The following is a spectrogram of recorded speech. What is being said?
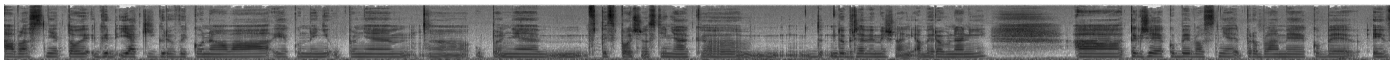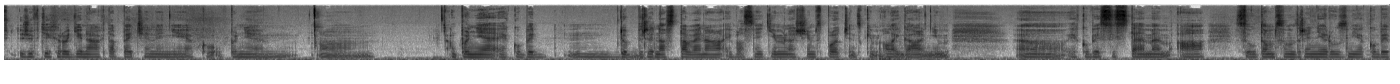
A vlastně to, jaký kdo vykonává, jako není úplně, uh, úplně v té společnosti nějak uh, dobře vymyšlený a vyrovnaný. A takže jakoby vlastně problém je jakoby i, v, že v těch rodinách ta péče není jako úplně um, úplně jakoby mm, dobře nastavená i vlastně tím naším společenským a legálním jakoby systémem a jsou tam samozřejmě různý, jakoby,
